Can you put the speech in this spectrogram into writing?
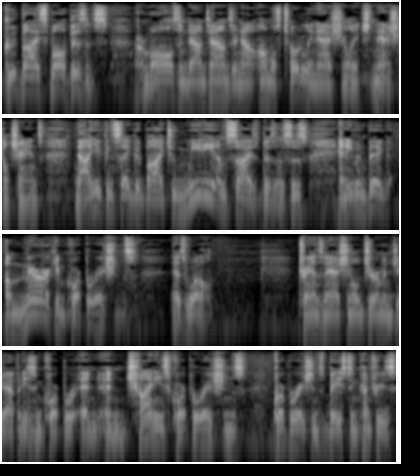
goodbye small business. Our malls and downtowns are now almost totally nationally national chains. Now you can say goodbye to medium-sized businesses and even big American corporations as well transnational German, Japanese, and, corpor- and, and Chinese corporations, corporations based in countries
